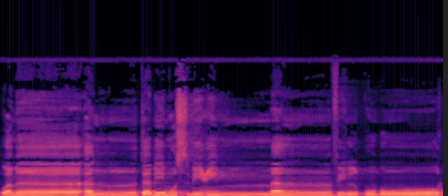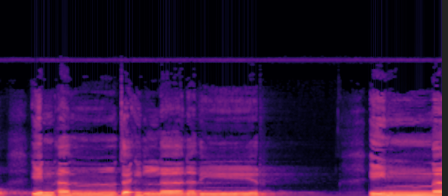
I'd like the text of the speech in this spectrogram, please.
وما أنت بمسمع من في القبور إن أنت إلا نذير انا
